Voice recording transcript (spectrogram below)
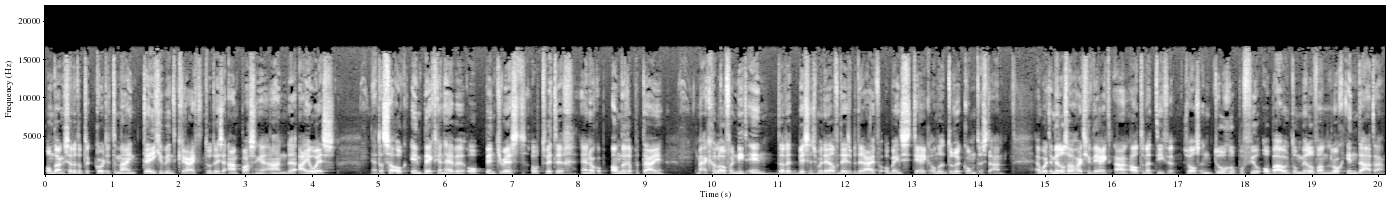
Ondanks dat het op de korte termijn tegenwind krijgt door deze aanpassingen aan de iOS. Ja, dat zal ook impact gaan hebben op Pinterest, op Twitter en ook op andere partijen. Maar ik geloof er niet in dat het businessmodel van deze bedrijven opeens sterk onder druk komt te staan. Er wordt inmiddels al hard gewerkt aan alternatieven, zoals een doelgroepprofiel opbouwen door middel van login data.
